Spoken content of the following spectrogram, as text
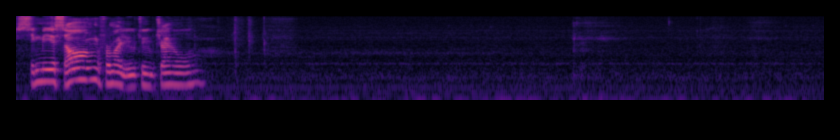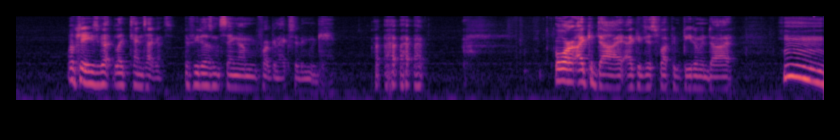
Sing me a song for my YouTube channel. Okay, he's got like 10 seconds. If he doesn't sing, I'm fucking exiting the game. or I could die. I could just fucking beat him and die. Hmm.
